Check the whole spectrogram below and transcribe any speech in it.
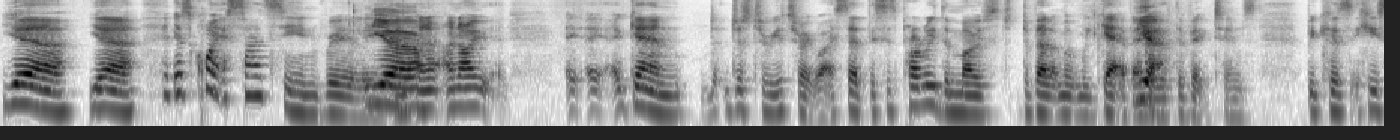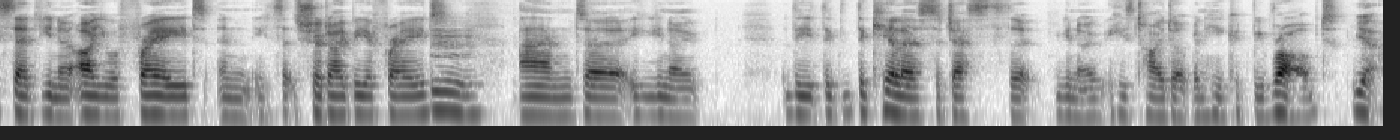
Yeah, yeah. It's quite a sad scene, really. Yeah. And, and, and I, again, just to reiterate what I said, this is probably the most development we get of any Yeah. of the victims. Because he said, you know, are you afraid? And he said, should I be afraid? And, uh, you know, the, the, the killer suggests that, you know, he's tied up and he could be robbed. Yeah.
